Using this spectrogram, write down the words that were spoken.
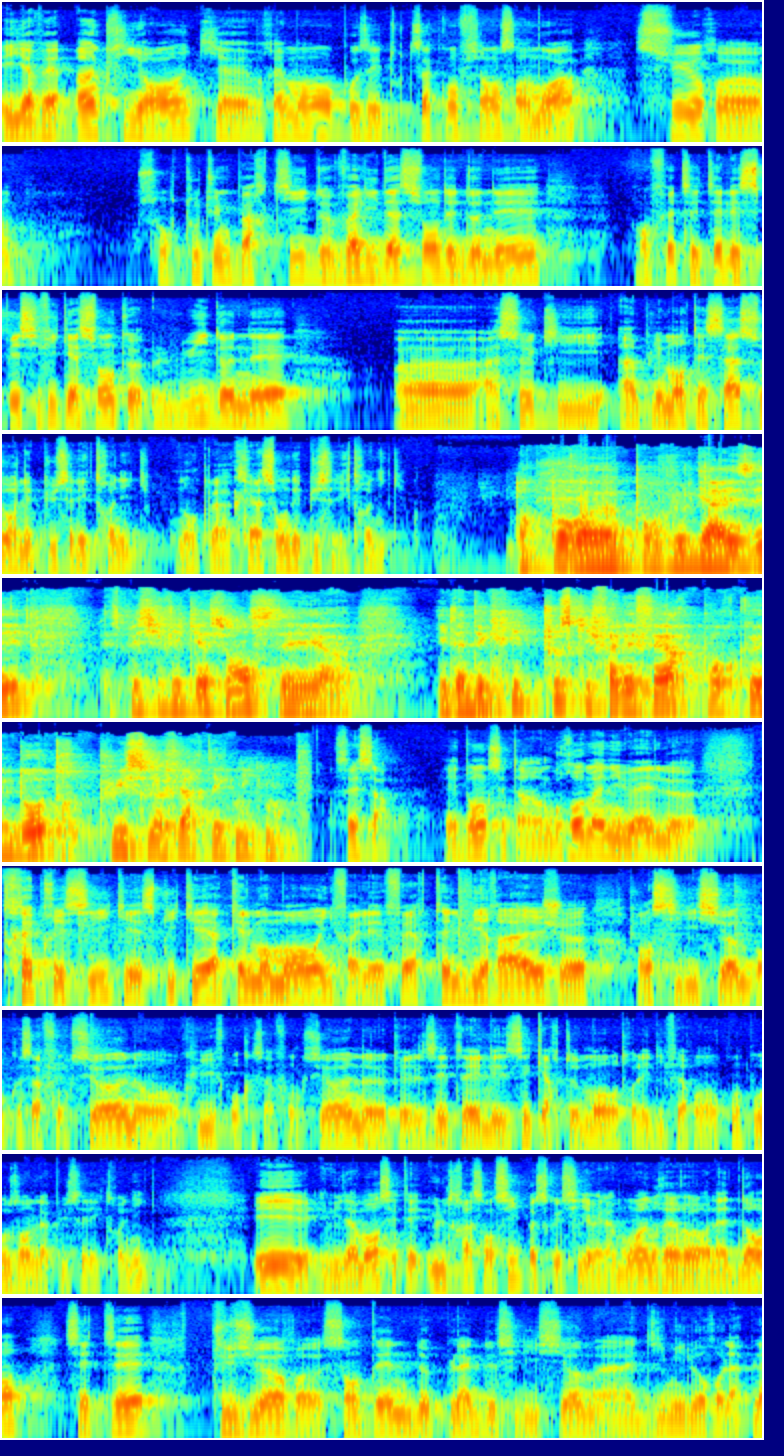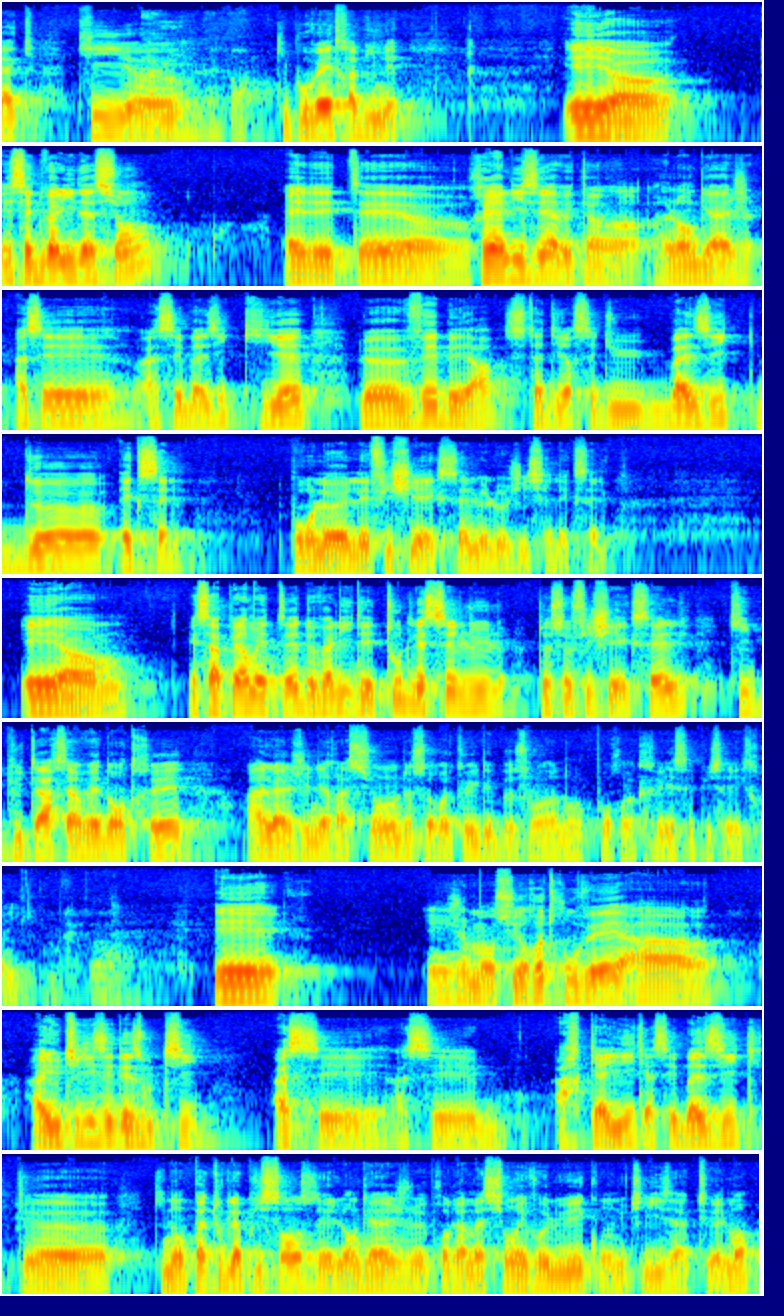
et il y avait un client qui avait vraiment posé toute sa confiance en moi sur, euh, sur toute une partie de validation des données. En fait, c'était les spécifications que lui donnait euh, à ceux qui implémentaient ça sur les puces électroniques, donc la création des puces électroniques. Donc pour, euh, pour vulgariser, les spécifications, c'est... il a décrit tout ce qu'il fallait faire pour que d'autres puissent le faire techniquement. C'est ça. Et donc c'est un gros manuel euh, très précis qui expliquait à quel moment il fallait faire tel virage euh, en silicium pour que ça fonctionne, en cuivre pour que ça fonctionne, euh, quels étaient les écartements entre les différents composants de la puce électronique. Et évidemment, c'était ultra sensible parce que s'il y avait la moindre erreur là-dedans, c'était plusieurs centaines de plaques de silicium à 10 000 euros la plaque qui, ah qui pouvaient être abîmées. Et, et cette validation, elle était euh, réalisée avec un, langage assez, assez basique qui est le VBA, c'est-à-dire c'est du basique de Excel, pour les fichiers Excel, le logiciel Excel. Euh, et, ça permettait de valider toutes les cellules de ce fichier Excel qui plus tard servaient d'entrée à la génération de ce recueil des besoins donc pour créer ces puces électroniques. Et, et, je m'en suis retrouvé à, à utiliser des outils assez, assez archaïques, assez basiques, qui n'ont pas toute la puissance des langages de programmation évolués qu'on utilise actuellement,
